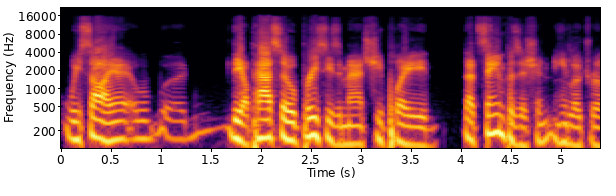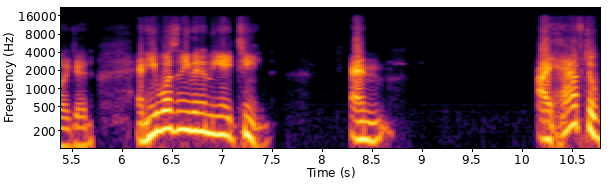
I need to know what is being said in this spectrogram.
We saw uh, the El Paso preseason match. He played that same position. He looked really good, and he wasn't even in the 18. And I have to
